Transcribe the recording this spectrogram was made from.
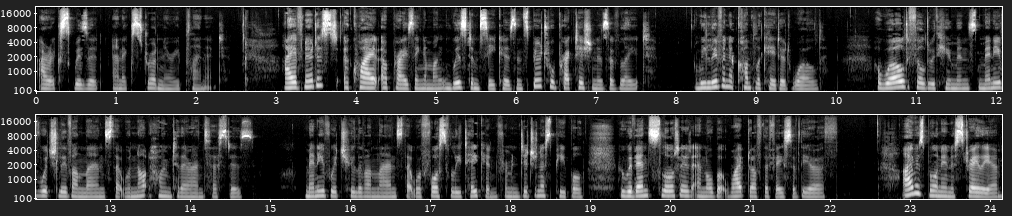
our exquisite and extraordinary planet. I have noticed a quiet uprising among wisdom seekers and spiritual practitioners of late. We live in a complicated world, a world filled with humans, many of which live on lands that were not home to their ancestors many of which who live on lands that were forcefully taken from indigenous people who were then slaughtered and all but wiped off the face of the earth. I was born in Australia.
